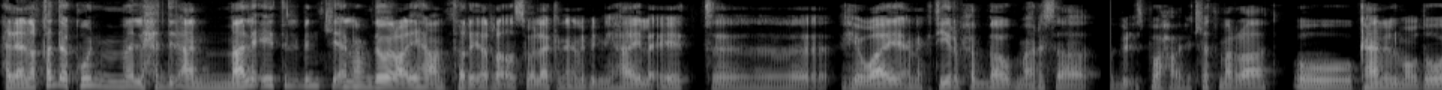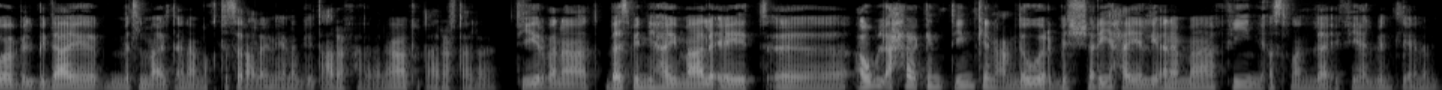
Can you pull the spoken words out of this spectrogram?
هلا أنا قد أكون لحد الآن ما لقيت البنت اللي أنا عم دور عليها عن طريق الرقص ولكن أنا بالنهاية لقيت آه، هواية أنا كتير بحبها وبمارسها بالأسبوع حوالي ثلاث مرات. وكان الموضوع بالبداية مثل ما قلت أنا مقتصر على إني أنا بدي أتعرف على بنات وتعرفت على كتير بنات. بس بالنهاية ما لقيت آه، أو بالأحرى كنت يمكن عم دور بالشريحة يلي أنا ما فيني أصلا لاقي فيها البنت اللي أنا بدي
